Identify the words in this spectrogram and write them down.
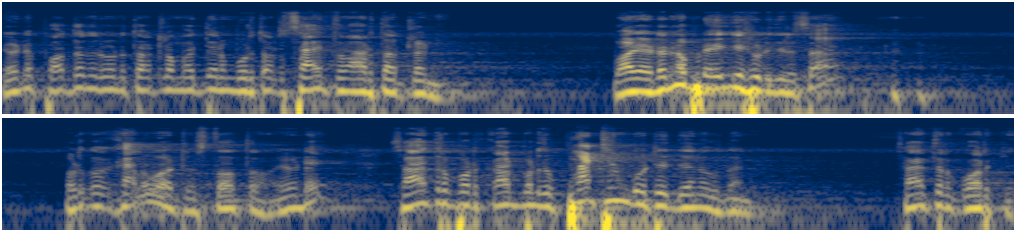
ఏమంటే పొద్దున్న రెండు తోటల మధ్యాహ్నం మూడు తోటలు సాయంత్రం ఆరు తోటలని. వాడు ఎడన్నప్పుడు ఏం చేసాడు తెలుసా? వాడికి ఒక అలవాటు స్తోత్రం. ఏమంటే సాయంత్రం పూట కాటపడి పట్టని కొట్టేది ఒక దాన్ని. సాయంత్రం కోరకి.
